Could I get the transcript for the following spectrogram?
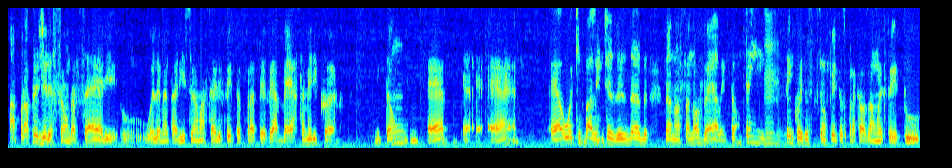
a própria direção da série, o, o Elementaríssimo é uma série feita para TV aberta americana. Então é, é, é, é o equivalente às vezes da, da nossa novela. Então tem, uhum. tem coisas que são feitas para causar um efeito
